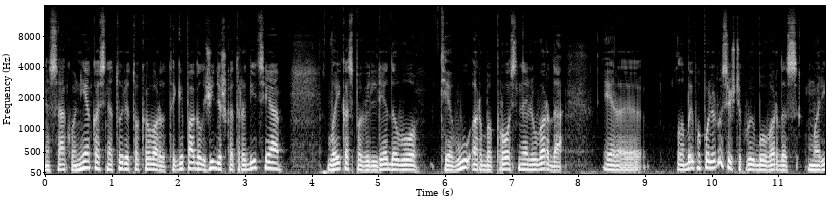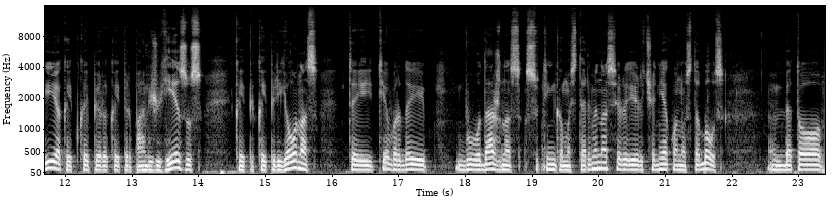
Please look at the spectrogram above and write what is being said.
nesako, niekas neturi tokio vardo. Taigi pagal žydišką tradiciją vaikas paveldėdavo tėvų arba prosnelių vardą. Ir e, labai populiarus iš tikrųjų buvo vardas Marija, kaip, kaip, ir, kaip ir pavyzdžiui Jėzus, kaip, kaip ir Jonas. Tai tie vardai buvo dažnas sutinkamas terminas ir, ir čia nieko nuostabaus. Be to,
